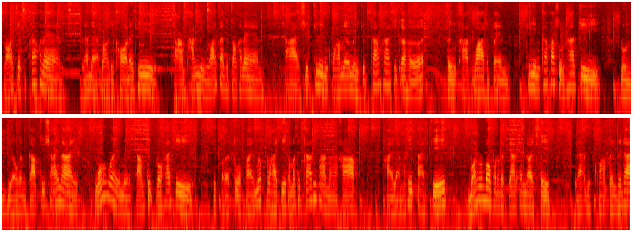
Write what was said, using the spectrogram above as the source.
779 คะแนน และแบบ Multi Core ได้ที่ 3,182 คะแนน ใช้ชิปคิรินความเร็ว 1.95 GHz ซึ่งคาดว่าจะเป็นคิริน 990 5G รุ่นเดียวกันกับที่ใช้ใน Huawei Mate 30 Pro 5G ที่เปิดตัวไปเมื่อปลายปี 2019 ที่ผ่านมาครับภายแหลมมาที่8 g b บนระบบปฏิบัติการ Android 10 และมีความเป็นไปได้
